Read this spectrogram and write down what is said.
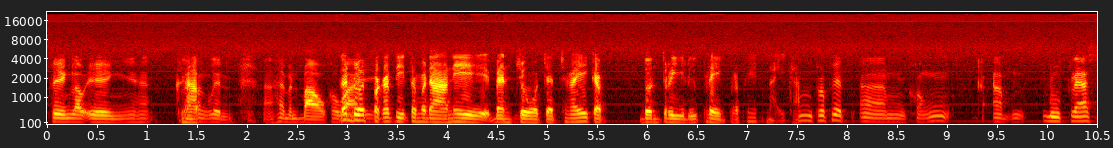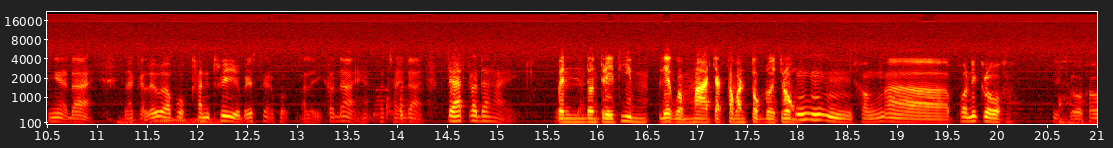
เพลงเราเองเนี่ยฮะครับเราต้องเล่นอ่าให้มันเบาเข้าไว้และโดยปกติธรรมดานี่แบนโจจะใช้กับดนตรีหรือเพลงประเภทไหนครับ อืมประเภทอ่าของบลูแกรสเงี้ยได้ แล้วก็หรือว่าพวกคันทรีเวสเทิร์นพวกอะไรเขาได้ฮะเขาใช้ได้แจ๊สก็ได้ เป็นดนตรีที่เรียกว่ามาจากตะวันตกโดยตรง อืมอืมอืมของอ่าพวกนิโกรเขานิโกรเขา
